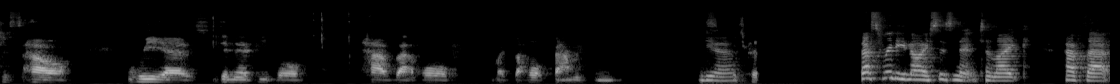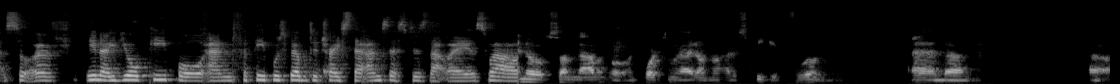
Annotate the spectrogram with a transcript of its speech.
just how we as Diné people have that whole, like the whole family thing. Yeah. It's, it's That's really nice, isn't it? To like have that sort of you know your people and for people to be able to trace their ancestors that way as well. I know some navajo. Unfortunately i don't know how to speak it fluently. And um, uh,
